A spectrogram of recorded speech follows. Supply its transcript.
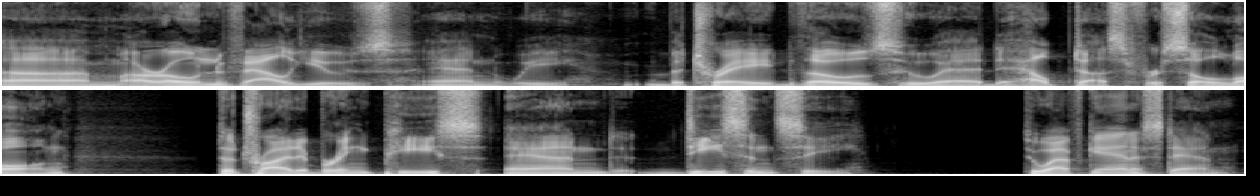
um, our own values and we betrayed those who had helped us for so long to try to bring peace and decency to Afghanistan.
